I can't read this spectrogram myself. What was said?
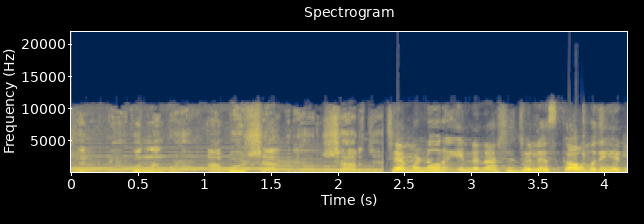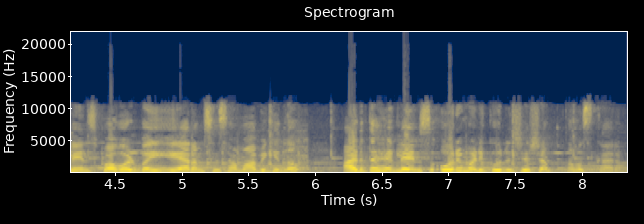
jewellery Kunnamkulam. Abu Shagara Sharjah. Chemmanur international jewellers Kaumudi headlines powered by A R M C സമാപിക്കുന്നു. അടുത്ത ഹെഡ്ലൈൻസ് ഒരു മണിക്കൂറിന് ശേഷം നമസ്കാരം.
